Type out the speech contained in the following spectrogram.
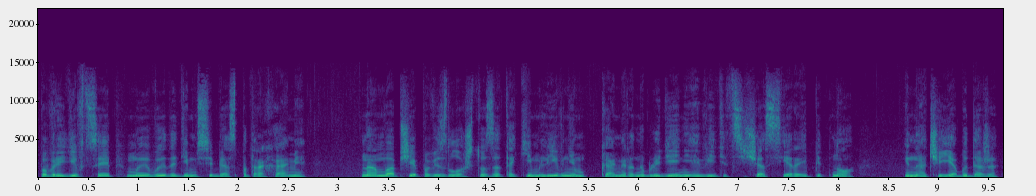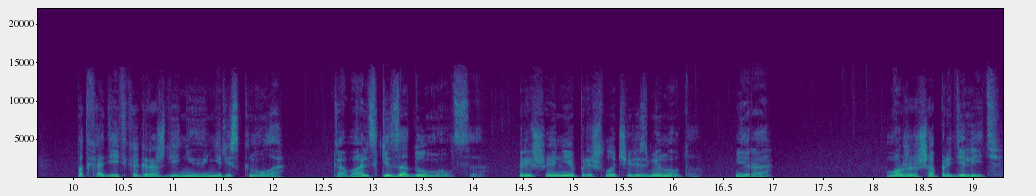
повредив цепь, мы выдадим себя с потрохами. Нам вообще повезло, что за таким ливнем камера наблюдения видит сейчас серое пятно, иначе я бы даже подходить к ограждению не рискнула». Ковальский задумался. Решение пришло через минуту. «Мира, можешь определить,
